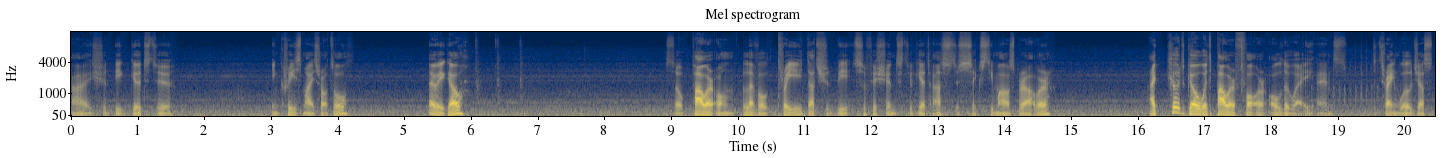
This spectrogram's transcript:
I should be good to increase my throttle. There we go. So power on level 3, that should be sufficient to get us to 60 miles per hour. I could go with power 4 all the way and the train will just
